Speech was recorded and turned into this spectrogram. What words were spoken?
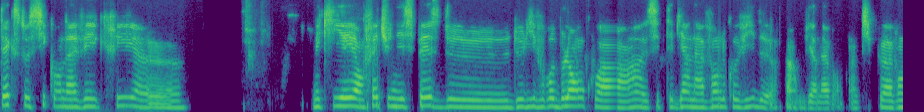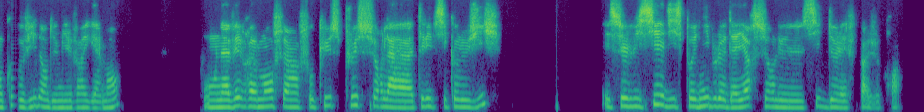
texte aussi qu'on avait écrit, euh, mais qui est en fait une espèce de, livre blanc. quoi. Hein. C'était bien avant le Covid, enfin bien avant, un petit peu avant le Covid, en 2020 également on avait vraiment fait un focus plus sur la télépsychologie. Et celui-ci est disponible d'ailleurs sur le site de l'EFPA, je crois,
